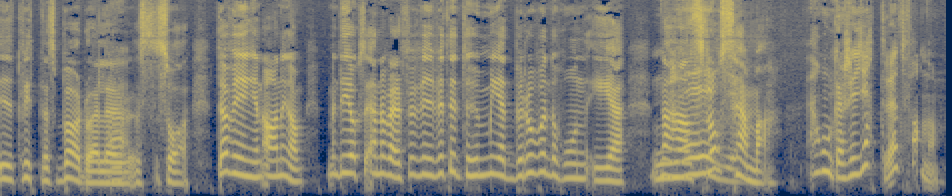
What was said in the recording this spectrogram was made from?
i ett vittnesbörd då, eller Ja. så. Det har vi ingen aning om. Men det är också ännu värre, för vi vet inte hur medberoende hon är när han Nej. slåss hemma. Hon kanske är jätterädd för honom.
